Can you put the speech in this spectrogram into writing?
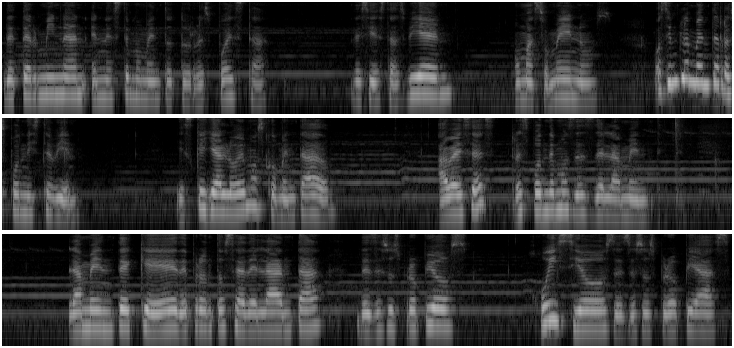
determinan en este momento tu respuesta? De si estás bien o más o menos, o simplemente respondiste bien. Y es que ya lo hemos comentado. A veces respondemos desde la mente. La mente que de pronto se adelanta desde sus propios juicios, desde sus propias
